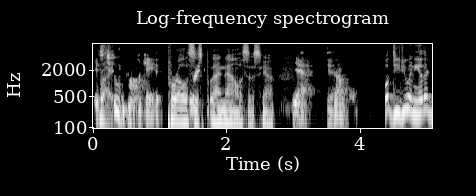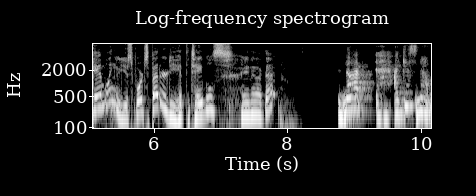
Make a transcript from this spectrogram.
It's Right. too complicated. Paralysis by analysis. Yeah. Yeah. Yeah. So, Well, do you do any other gambling? Are you a sports better? Do you hit the tables? Anything like that? not, I guess not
